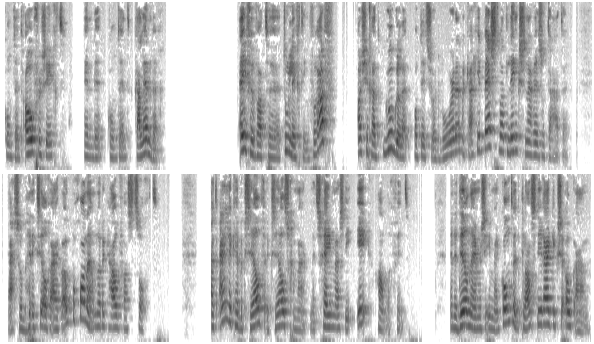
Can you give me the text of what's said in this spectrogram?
contentoverzicht en de contentkalender. Even wat uh, toelichting vooraf. Als je gaat googlen op dit soort woorden, dan krijg je best wat links naar resultaten. Ja, zo ben ik zelf eigenlijk ook begonnen, omdat ik houvast zocht. Uiteindelijk heb ik zelf Excels gemaakt met schema's die ik handig vind. En de deelnemers in mijn contentklas, die reik ik ze ook aan.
